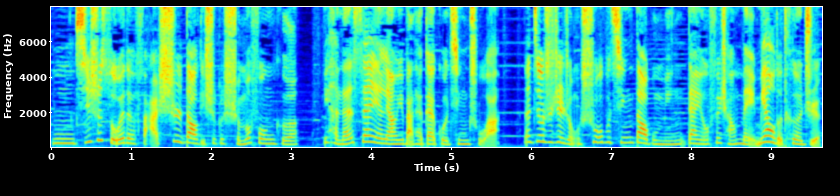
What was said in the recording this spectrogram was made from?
嗯，其实所谓的法式到底是个什么风格，你很难三言两语把它概括清楚啊。那就是这种说不清道不明，但又非常美妙的特质，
